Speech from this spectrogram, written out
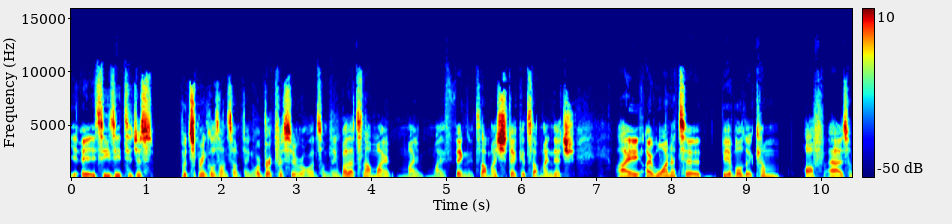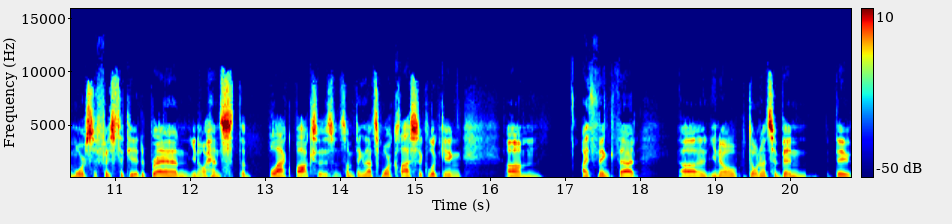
it's easy to just put sprinkles on something or breakfast cereal on something, but that's not my my my thing. It's not my shtick. It's not my niche. I I wanted to be able to come off as a more sophisticated brand. You know, hence the black boxes and something that's more classic looking. Um, I think that uh, you know donuts have been they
